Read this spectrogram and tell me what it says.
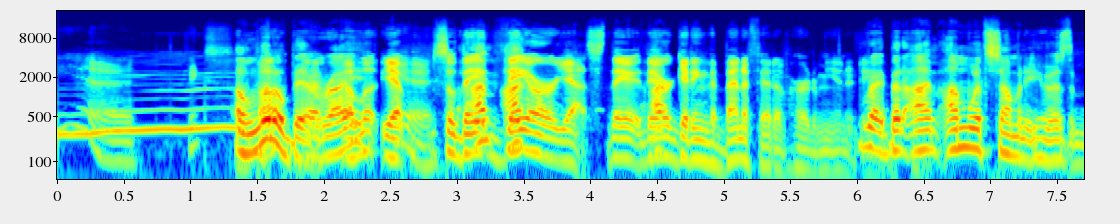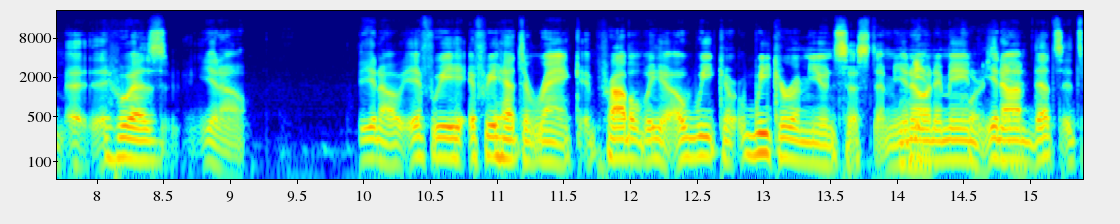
yeah, think so. A little bit, uh, a right? li- yep. Yeah. So they I'm- they I- are yes they they are getting the benefit of herd immunity. Right, but I'm I'm with somebody who has uh, who has you know, you know if we if we had to rank probably a weaker weaker immune system. You know Yeah, what I mean? course, you know yeah. that's it's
